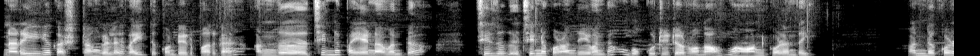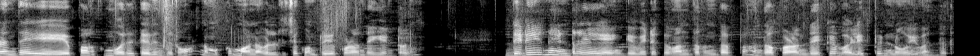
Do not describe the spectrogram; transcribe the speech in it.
நிறைய கஷ்டங்களை வைத்து கொண்டிருப்பார்கள். அந்த சின்ன பையனை வந்து சிறு சின்ன குழந்தைய வந்து அவங்க கூட்டிகிட்டு வருவாங்க. அவங்க ஆண் குழந்தை. அந்த குழந்தையை பார்க்கும்போது தெரிஞ்சிடும் நமக்கு மன வளர்ச்சி குன்றிய குழந்தை என்று. திடீர்னு என்று எங்கள் வீட்டுக்கு வந்திருந்தப்போ அந்த குழந்தைக்கு வலிப்பு நோய் வந்தது.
